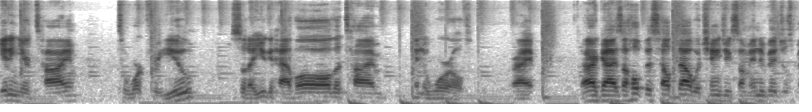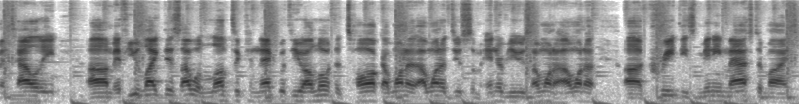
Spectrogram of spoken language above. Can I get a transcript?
getting your time to work for you so that you can have all the time in the world, right? All right, guys, I hope this helped out with changing some individuals' mentality. Um, if you like this, I would love to connect with you. I love to talk. I want to. I want to do some interviews. I want to. I want to uh, create these mini masterminds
